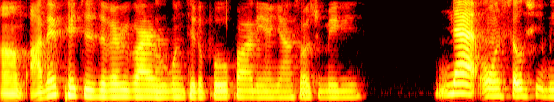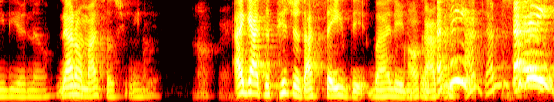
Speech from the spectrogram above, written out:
Um, are there pictures of everybody who went to the pool party on y'all social media? Not on social media, no. Not on my social media. Okay. I got the pictures. I saved it, but I didn't. Okay, post I it. think- I, am just I asking.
